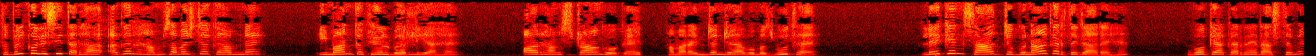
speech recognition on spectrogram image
تو بالکل اسی طرح اگر ہم سمجھتے کہ ہم نے ایمان کا فیول بھر لیا ہے اور ہم اسٹرانگ ہو گئے، ہمارا انجن جو ہے وہ مضبوط ہے، لیکن ساتھ جو گناہ کرتے جا رہے ہیں وہ کیا کر رہے ہیں راستے میں؟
